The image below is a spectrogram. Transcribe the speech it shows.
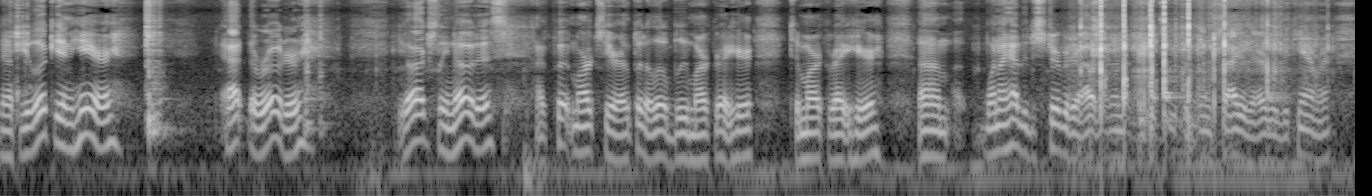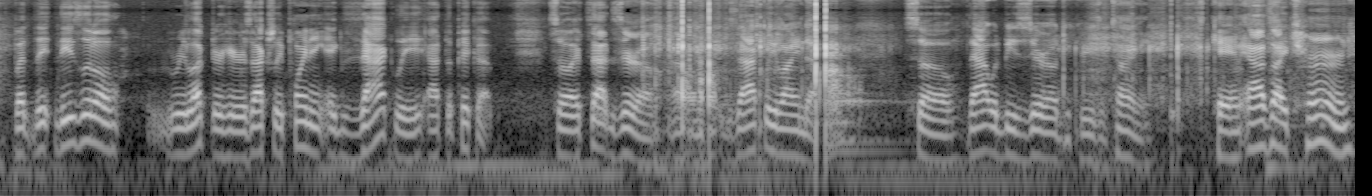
Now if you look in here at the rotor, you'll actually notice I've put marks here. I'll put a little blue mark right here to mark right here. Um, when I have the distributor out, I don't know if you can see from inside of there with the camera, but the, these little reluctor here is actually pointing exactly at the pickup. So it's at zero, um, exactly lined up. So that would be zero degrees of timing. Okay, and as I turn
